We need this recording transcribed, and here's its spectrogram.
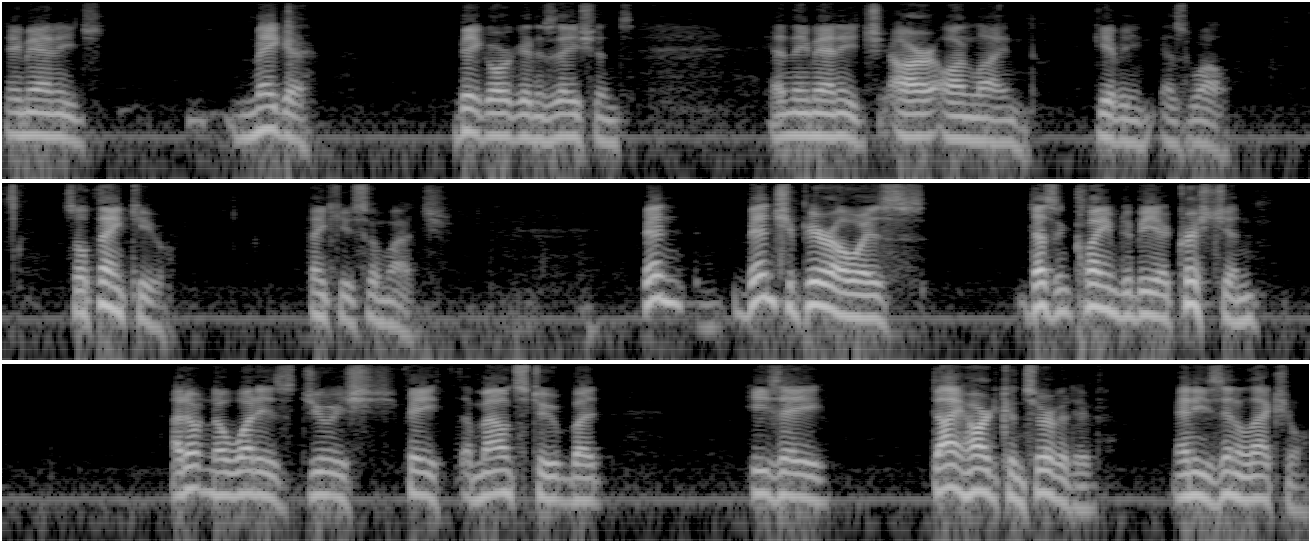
They manage mega big organizations, and they manage our online giving as well. So thank you, thank you so much. Ben Ben Shapiro is doesn't claim to be a Christian. I don't know what his Jewish faith amounts to, but he's a die-hard conservative, and he's intellectual.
